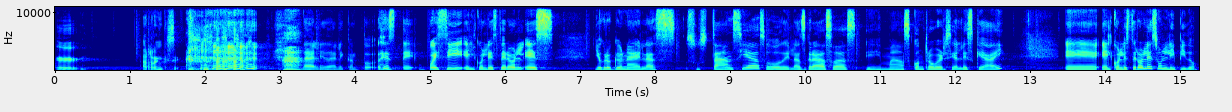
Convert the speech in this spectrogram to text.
eh, arránquese. dale, dale con todo. Este, pues sí, el colesterol es, yo creo que una de las sustancias o de las grasas eh, más controversiales que hay. Eh, el colesterol es un lípido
